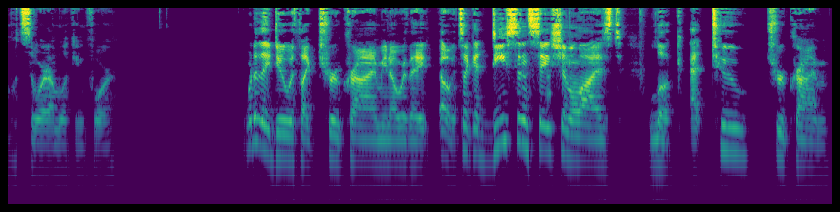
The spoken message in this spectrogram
what's the word I'm looking for? What do they do with like true crime? You know, where they, oh, it's like a desensationalized look at two true crime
